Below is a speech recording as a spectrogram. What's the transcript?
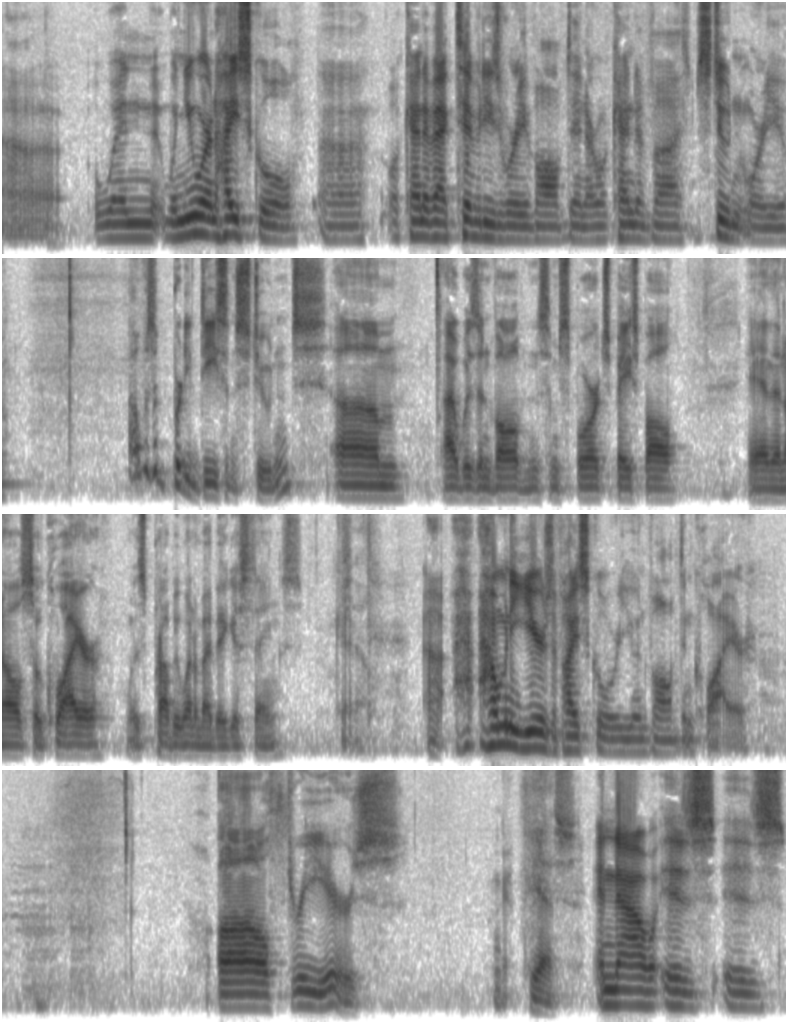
Uh, when, when you were in high school, uh, what kind of activities were you involved in, or what kind of uh, student were you? I was a pretty decent student. Um, I was involved in some sports, baseball, and then also choir was probably one of my biggest things. Okay. So, Uh, how many years of high school were you involved in choir? All three years. Okay. Yes. And now is is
